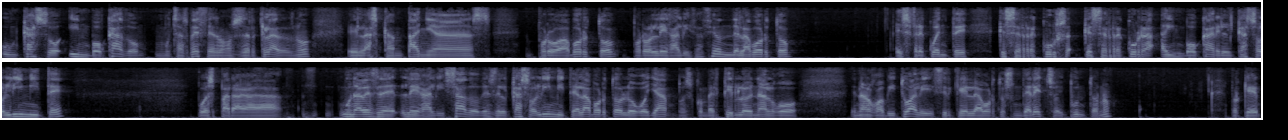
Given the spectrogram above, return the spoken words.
un caso invocado muchas veces, vamos a ser claros, ¿no? En las campañas pro aborto, pro legalización del aborto, es frecuente que se, recursa, que se recurra a invocar el caso límite pues para una vez legalizado desde el caso límite el aborto luego ya pues convertirlo en algo en algo habitual y decir que el aborto es un derecho y punto no porque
